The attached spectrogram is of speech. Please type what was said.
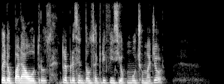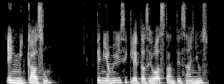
Pero para otros representa un sacrificio mucho mayor. En mi caso, tenía mi bicicleta hace bastantes años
